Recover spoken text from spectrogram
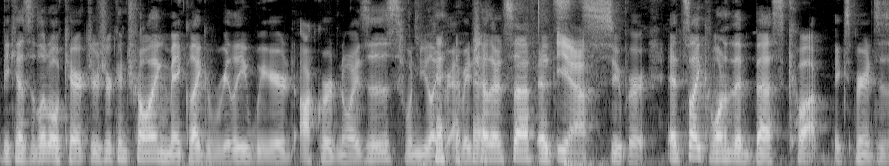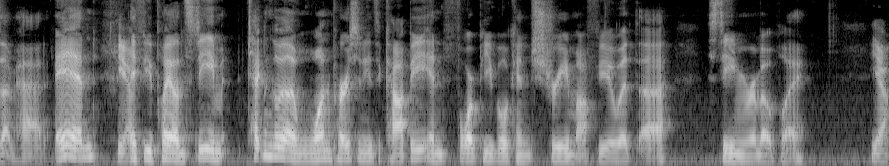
because the little characters you're controlling make like really weird awkward noises when you like grab each other and stuff it's Yeah. super it's like one of the best co-op experiences i've had and Yeah. if you play on steam technically only one person needs a copy and four people can stream off you with uh steam remote play Yeah,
